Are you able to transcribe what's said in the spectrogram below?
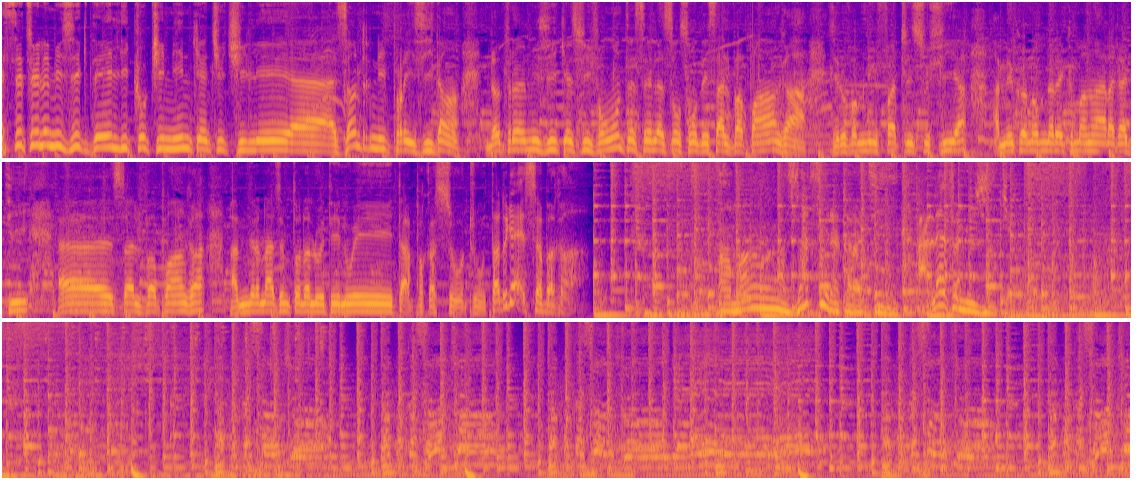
ceteo la musique de likokininik intitulé euh, zandrini président notre musique suivante ces la chanson de salvapanga zareo va amin'igny faritriny sofia ameko anao aminy araiky manaraka aty euh, salvapanga amin'ny ranazy mitondra alohateny hoe tapaka sôtro tandrina sabaka ama za tsirakaraha ty alety musiqe Tapoca soto, tapoca soto,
